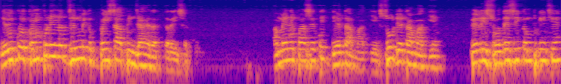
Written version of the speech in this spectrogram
એવી કોઈ કંપની નથી જન્મી કે પૈસા આપીને જાહેરાત કરી શકે. અમે એની પાસેથી ડેટા માગીએ. શું ડેટા માગીએ? પેલી સ્વદેશી કંપની છે.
